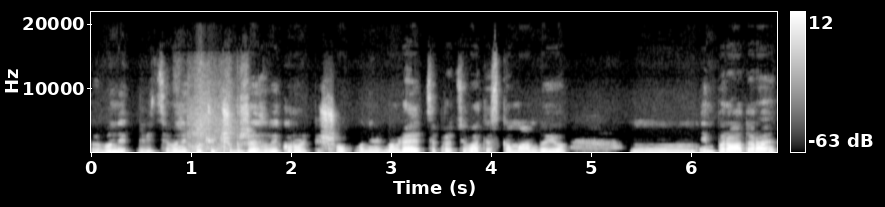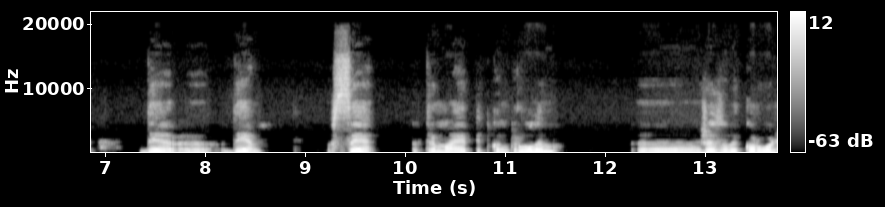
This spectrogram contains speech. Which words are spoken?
Вони, дивіться, вони хочуть, щоб жезловий король пішов. Вони відмовляються працювати з командою імператора, де, е, де все тримає під контролем е, жезловий король.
